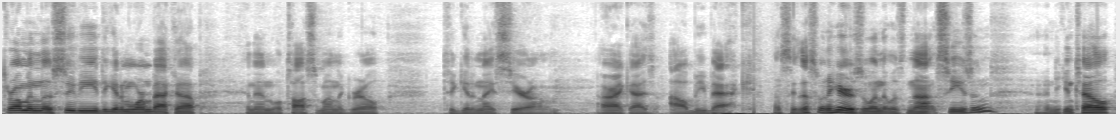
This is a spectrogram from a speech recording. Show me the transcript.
throw them in the sous vide to get them warmed back up, and then we'll toss them on the grill to get a nice sear on them. All right, guys, I'll be back. Let's see, this one here is the one that was not seasoned, and you can tell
